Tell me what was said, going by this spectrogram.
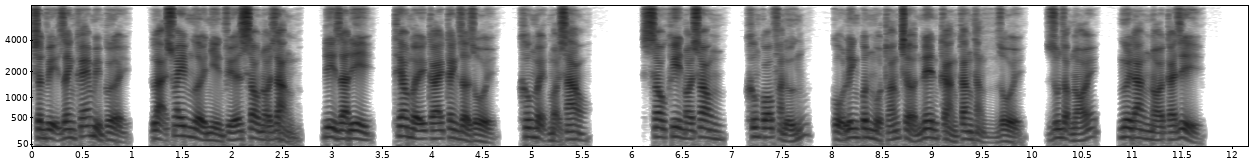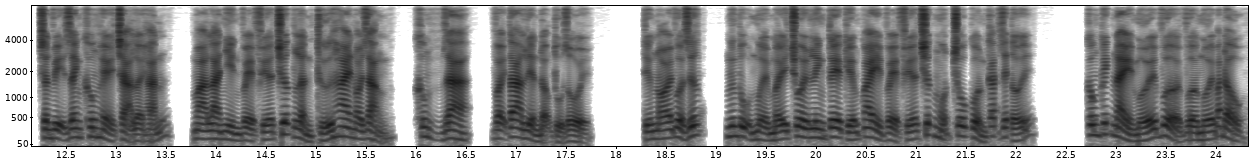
Trần vị danh khẽ mỉm cười, lại xoay người nhìn phía sau nói rằng, đi ra đi, theo mấy cái canh giờ rồi, không mệt mỏi sao? Sau khi nói xong, không có phản ứng cổ linh quân một thoáng trở nên càng căng thẳng rồi, run giọng nói, ngươi đang nói cái gì? Trần vị danh không hề trả lời hắn, mà là nhìn về phía trước lần thứ hai nói rằng, không, ra, vậy ta liền động thủ rồi. Tiếng nói vừa dứt, ngưng tụ mười mấy chuôi linh tê kiếm quay về phía trước một chỗ cồn cắt giết tới. Công kích này mới vừa vừa mới bắt đầu,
